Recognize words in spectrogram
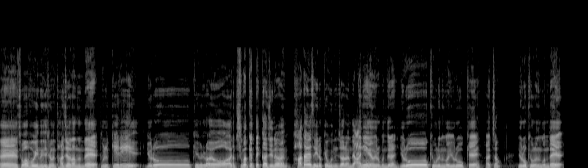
예, 좋아 보이는 이름은 다 지어놨는데 물길이 이렇게 흘러요. 아, 중학교 때까지는 바다에서 이렇게 오는 줄 알았는데 아니에요, 여러분들. 이렇게 오르는 거예요, 이렇게 알았죠? 이렇게 오르는 건데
